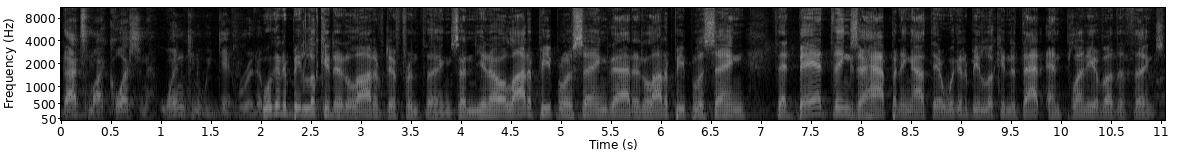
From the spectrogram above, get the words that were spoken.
That's my question. When can we get rid of We're going to be looking at a lot of different things. And, you know, a lot of people are saying that, and a lot of people are saying that bad things are happening out there. We're going to be looking at that and plenty of other things.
